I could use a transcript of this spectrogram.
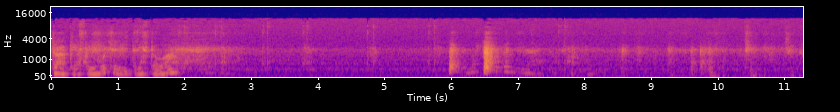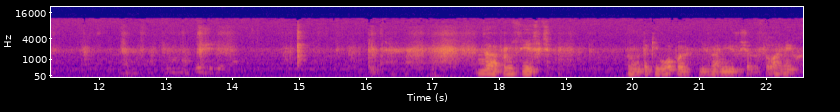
Так, я стою в очереди, три стола. Да, плюс есть э, такие опы, не знаю, не вижу сейчас за столами их.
